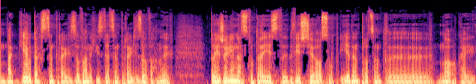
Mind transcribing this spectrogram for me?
na giełdach scentralizowanych i zdecentralizowanych, to jeżeli nas tutaj jest 200 osób i 1%, e, no okej,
